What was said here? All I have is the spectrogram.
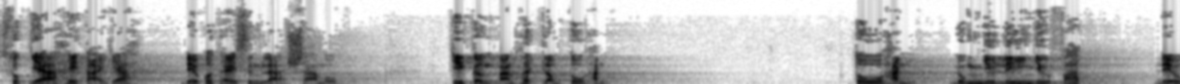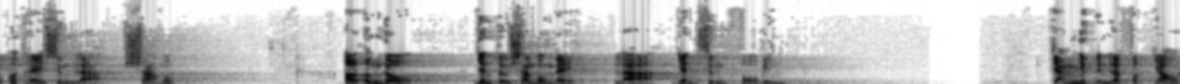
xuất gia hay tại gia đều có thể xưng là sa môn. Chỉ cần bạn hết lòng tu hành. Tu hành đúng như lý như pháp đều có thể xưng là sa môn. Ở ấn độ, danh từ sa môn này là danh xưng phổ biến chẳng nhất định là phật giáo,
